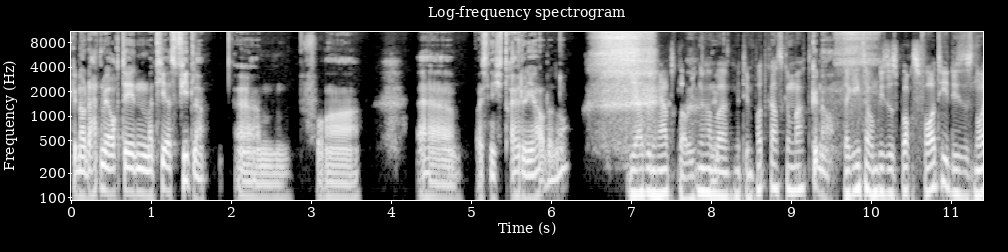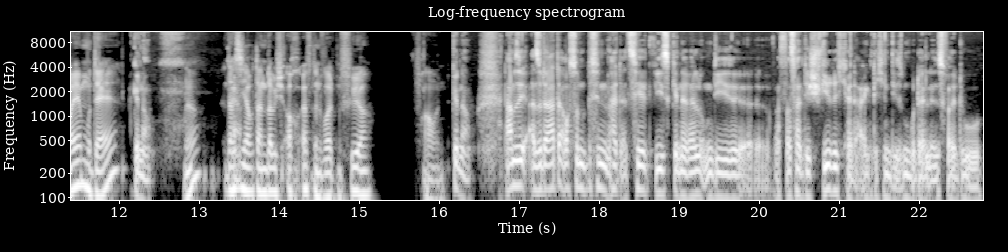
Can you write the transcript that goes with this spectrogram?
Genau, da hatten wir auch den Matthias Fiedler ähm, vor, äh, weiß nicht, dreiviertel Jahr oder so. Ja, so im Herbst, glaube ich, ne, haben wir mit dem Podcast gemacht. Genau. Da ging es auch um dieses Box 40, dieses neue Modell. Genau. Ne, das ja. sie auch dann, glaube ich, auch öffnen wollten für Frauen. Genau. Da haben sie, also da hat er auch so ein bisschen halt erzählt, wie es generell um die, was, was halt die Schwierigkeit eigentlich in diesem Modell ist, weil du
